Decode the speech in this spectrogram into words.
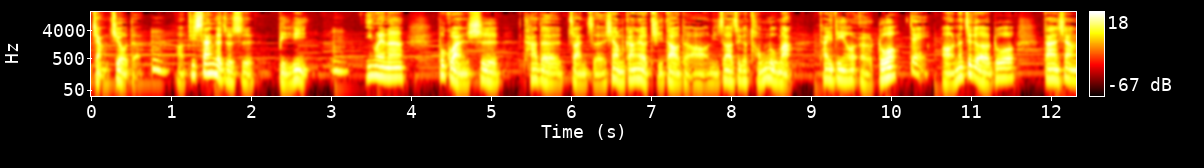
讲究的，嗯，啊，第三个就是。比例，嗯，因为呢，不管是它的转折，像我们刚刚有提到的哦，你知道这个铜炉嘛，它一定有耳朵，对，哦，那这个耳朵，当然像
